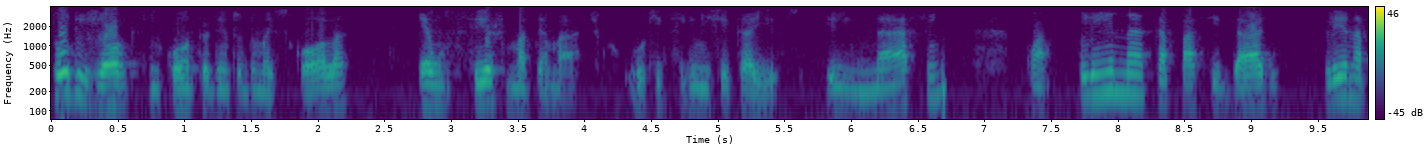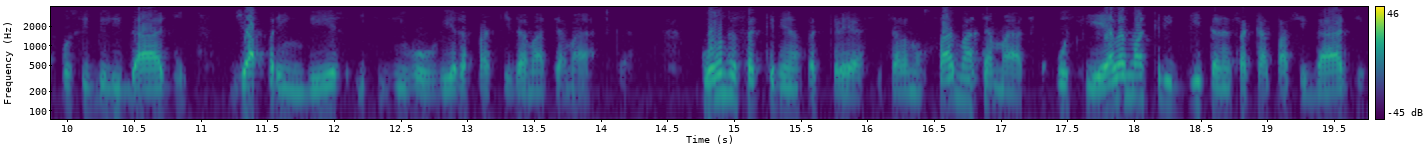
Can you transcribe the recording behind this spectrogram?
todo jovem que se encontra dentro de uma escola é um ser matemático. O que, significa isso? Eles nascem com a plena capacidade, plena possibilidade de aprender e se desenvolver a partir da matemática. Quando essa criança cresce, se ela não sabe matemática, ou se ela não acredita nessa capacidade,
